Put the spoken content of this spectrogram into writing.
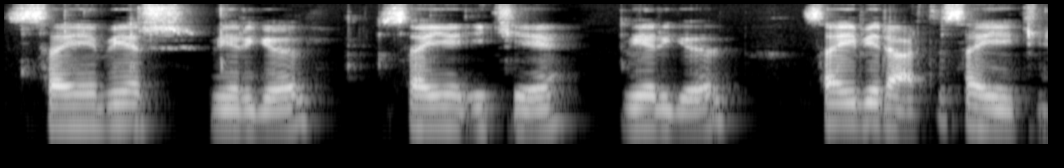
Sayı 1 virgül, sayı 2 virgül, sayı 1 artı sayı 2.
